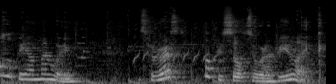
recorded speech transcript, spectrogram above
I'll be on my way. As for the rest, help yourself to whatever you like.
